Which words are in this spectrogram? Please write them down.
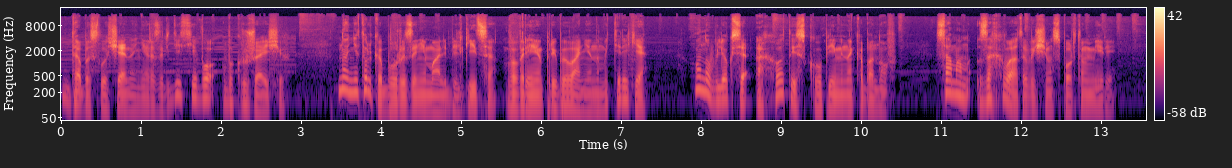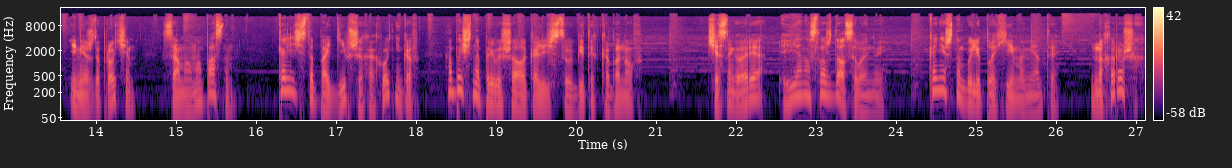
дабы случайно не разрядить его в окружающих. Но не только буры занимали бельгийца во время пребывания на материке. Он увлекся охотой с копьями на кабанов, самым захватывающим спортом в мире. И, между прочим, самым опасным. Количество погибших охотников обычно превышало количество убитых кабанов. Честно говоря, я наслаждался войной. Конечно, были плохие моменты, но хороших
